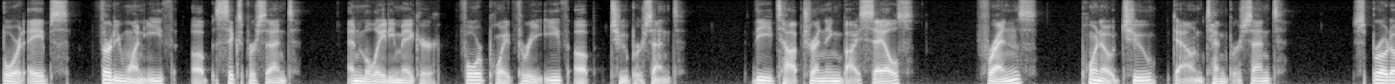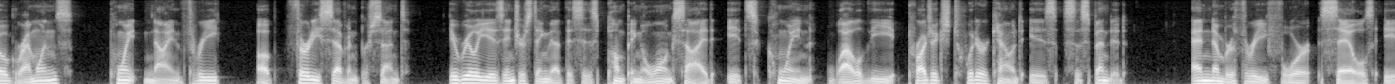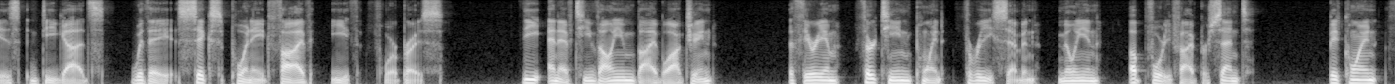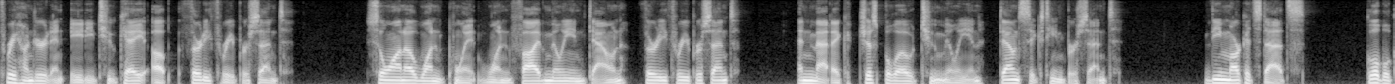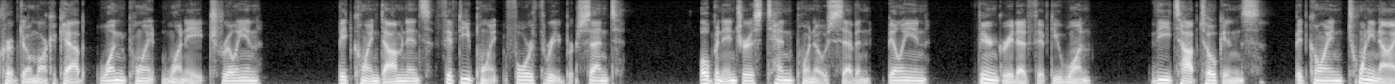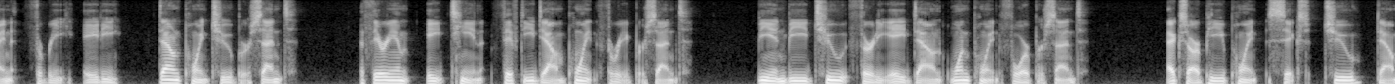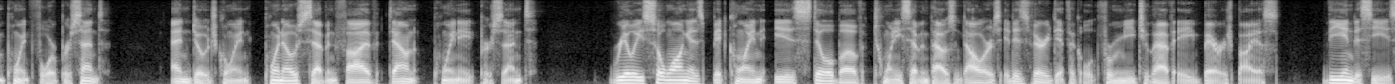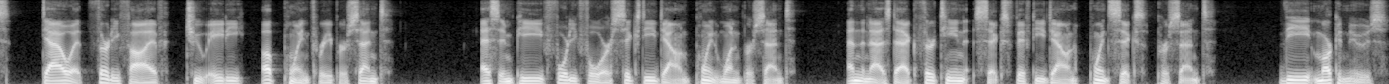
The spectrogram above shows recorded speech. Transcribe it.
Bored Apes 31 ETH up 6%, and Milady Maker 4.3 ETH up 2%. The top trending by sales Friends 0.02 down 10%, Sproto Gremlins 0.93 up 37%. It really is interesting that this is pumping alongside its coin while the project's Twitter account is suspended. And number three for sales is DeGods with a 6.85 ETH floor price. The NFT volume by blockchain Ethereum 13.37 million, up 45%. Bitcoin 382k, up 33%. Solana 1.15 million, down 33%. And Matic just below 2 million, down 16%. The market stats global crypto market cap 1.18 trillion, Bitcoin dominance 50.43%, open interest 10.07 billion, fear and greed at 51. The top tokens Bitcoin 29,380, down 0.2%. Ethereum 1850 down 0.3%. BNB 238 down 1.4%. XRP 0.62 down 0.4%. And Dogecoin 0.075 down 0.8%. Really, so long as Bitcoin is still above $27,000, it is very difficult for me to have a bearish bias. The indices Dow at 35, 280, up 0.3%. S&P 4460 down 0.1%, and the Nasdaq 13650 down 0.6%. The market news.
